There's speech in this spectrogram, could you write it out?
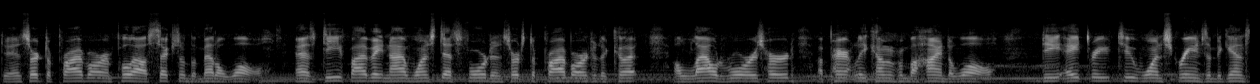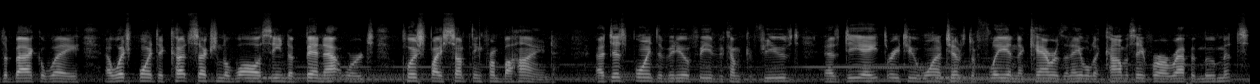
to insert the pry bar and pull out a section of the metal wall. As D-5891 steps forward and inserts the pry bar into the cut, a loud roar is heard, apparently coming from behind the wall. D-8321 screams and begins to back away, at which point the cut section of the wall is seen to bend outwards, pushed by something from behind. At this point the video feeds become confused, as D-8321 attempts to flee and the camera is unable to compensate for our rapid movements.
